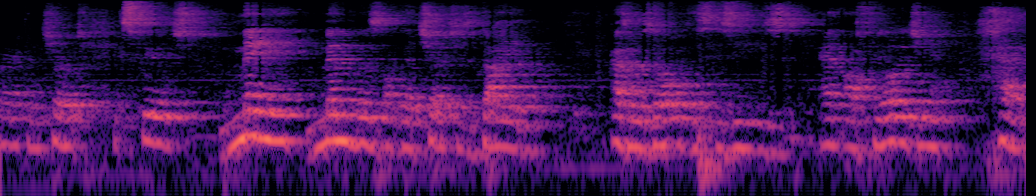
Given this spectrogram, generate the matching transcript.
American church experienced many members of their churches dying as a result of this disease. And our theology had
